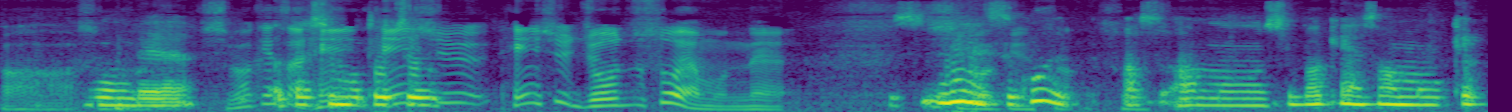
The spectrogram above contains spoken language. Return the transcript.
ああ、そうで柴犬さん、私も途中編集、編集上手そうやもんね。ねすごいああの、柴犬さんも結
